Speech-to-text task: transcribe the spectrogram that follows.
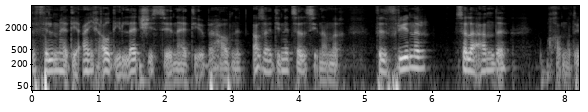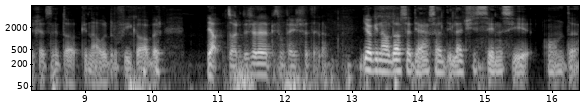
der Film hätte eigentlich auch die letzte Szene hätte überhaupt nicht, also hätte nicht sollen sein, nämlich viel früher sollen enden. Ich kann natürlich jetzt nicht da genauer drauf eingehen, aber Ja, sorry, du sollst etwas vom Fest erzählen. ja genau das hätte eigentlich sollen die letzte Szene sein und äh,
